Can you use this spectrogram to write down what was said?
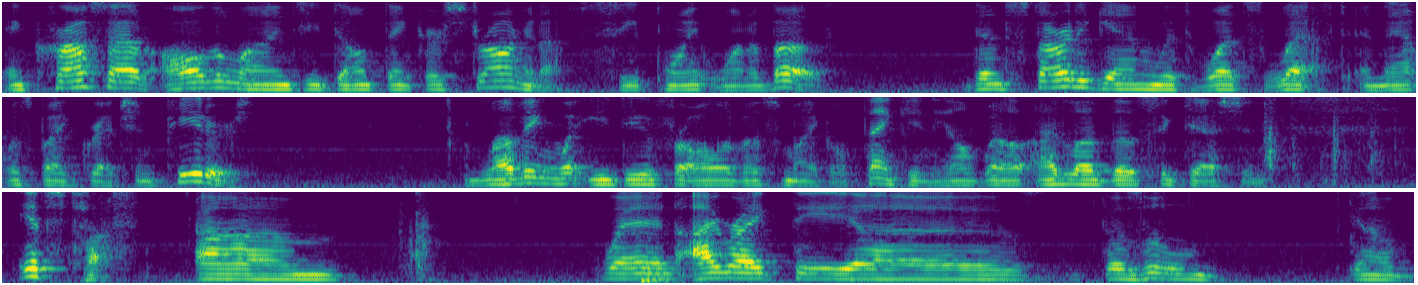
and cross out all the lines you don't think are strong enough. See point one above. Then start again with what's left, and that was by Gretchen Peters. Loving what you do for all of us, Michael. Thank you, Neil. Well, I love those suggestions. It's tough. Um, when I write the uh, those little you know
